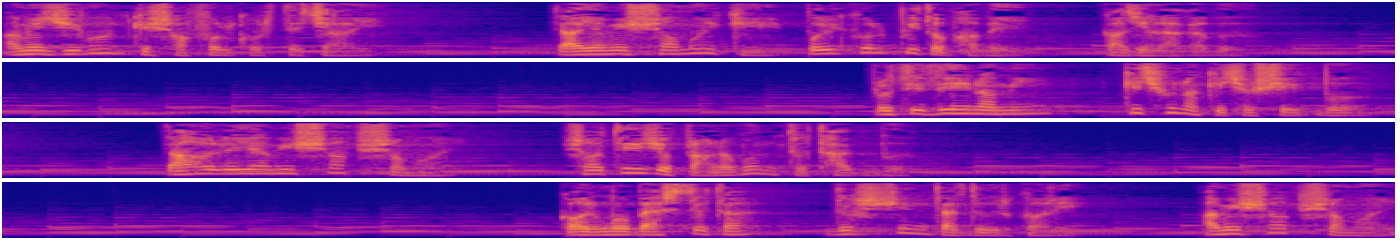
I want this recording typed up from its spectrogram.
আমি জীবনকে সফল করতে চাই। তাই আমি সময়কে পরিকল্পিতভাবে কাজে লাগাব। প্রতিদিন আমি কিছু না কিছু শিখব। তাহলেই আমি সব সময় সতেজ ও প্রাণবন্ত থাকব। কর্মব্যস্ততা দুশ্চিন্তা দূর করে। আমি সব সময়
